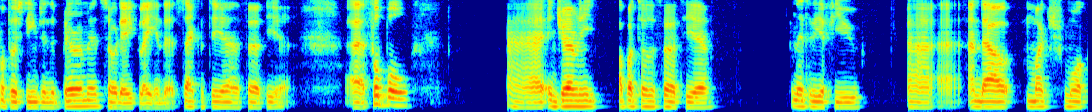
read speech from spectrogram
of those teams in the pyramid, so they play in the second tier and third tier uh, football. Uh, in Germany, up until the third tier, in Italy, a few, uh, and are much more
